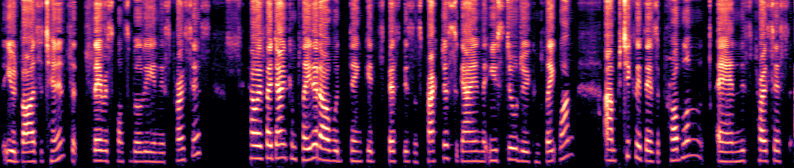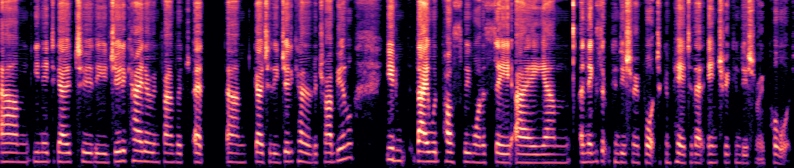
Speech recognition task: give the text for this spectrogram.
that you advise the tenants that it's their responsibility in this process. However, if they don't complete it, I would think it's best business practice, again, that you still do complete one, um, particularly if there's a problem and this process, um, you need to go to the adjudicator in front of a, at um, go to the adjudicator of the tribunal, they would possibly want to see a, um, an exit condition report to compare to that entry condition report.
